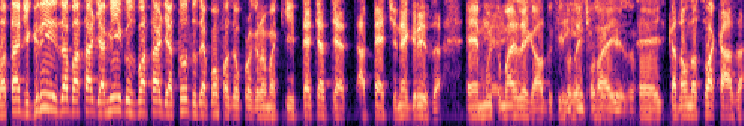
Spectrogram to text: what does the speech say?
Boa tarde, Grisa. Boa tarde, amigos. Boa tarde a todos. É bom fazer o programa aqui tete a tete, a tete né, Grisa? É muito é, mais legal do que sim, quando a gente faz é, cada um na sua casa.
